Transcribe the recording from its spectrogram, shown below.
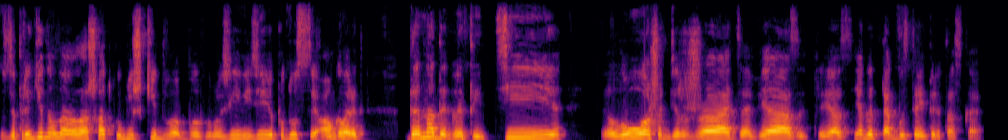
Запряги на лошадку, мешки два грузи, вези ее под усы. А он говорит, да надо, говорит, идти, лошадь держать, завязывать, привязывать. Я, говорит, так быстрее перетаскаю.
